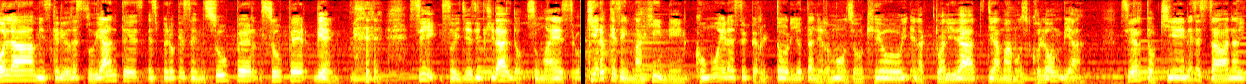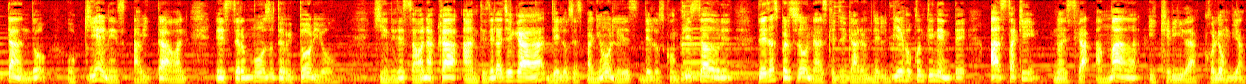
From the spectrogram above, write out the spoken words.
Hola mis queridos estudiantes, espero que estén súper, súper bien. sí, soy Jessit Giraldo, su maestro. Quiero que se imaginen cómo era este territorio tan hermoso que hoy en la actualidad llamamos Colombia. ¿Cierto? ¿Quiénes estaban habitando o quiénes habitaban este hermoso territorio? Quienes estaban acá antes de la llegada de los españoles, de los conquistadores, de esas personas que llegaron del viejo continente hasta aquí, nuestra amada y querida Colombia.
